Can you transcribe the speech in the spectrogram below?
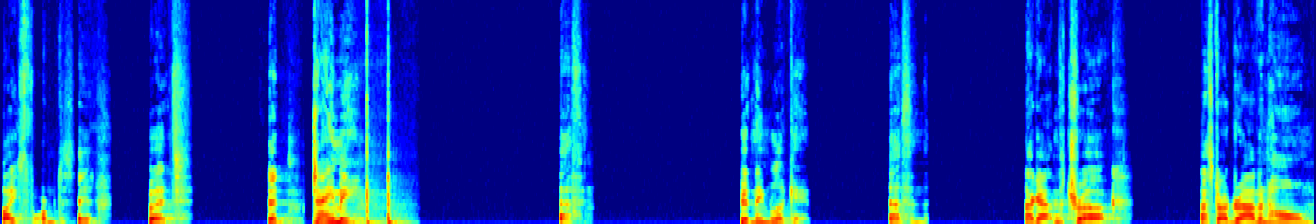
place for him to see it. But said, Jamie, nothing. Couldn't even look at Nothing. I got in the truck. I started driving home,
